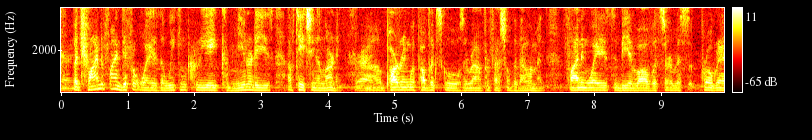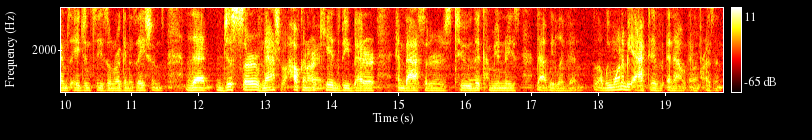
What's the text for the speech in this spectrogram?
Right. but trying to find different ways that we can create communities of teaching and learning. Right. Uh, partnering with public schools around professional development, finding ways to be involved with service programs, agencies, and organizations that just serve Nashville. How can our Right. kids be better ambassadors to the communities that we live in? So we want to be active and out and present.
